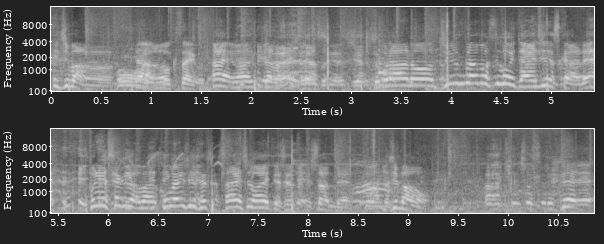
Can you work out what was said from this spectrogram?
一番。じゃあ僕最後ではい、脇田選手これはあの順番もすごい大事ですからね。プレッシャーがまあ小林選手が最初相手選択したんで、一番を。あ緊張する。で、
